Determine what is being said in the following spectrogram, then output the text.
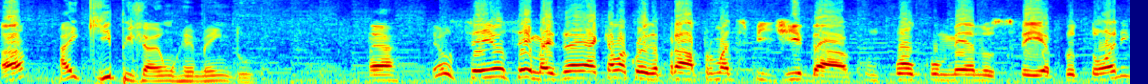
Hã? A equipe já é um remendo. É, Eu sei, eu sei, mas é aquela coisa pra, pra uma despedida um pouco menos feia pro Tony.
